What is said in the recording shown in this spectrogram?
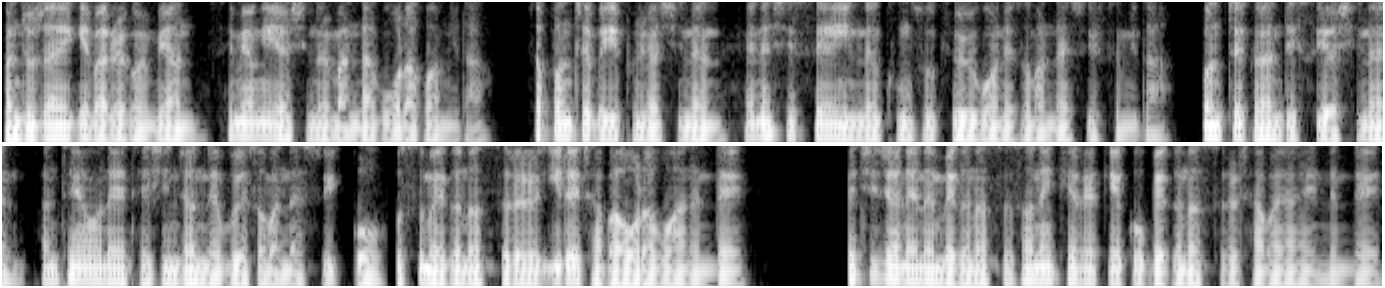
관조자에게 말을 걸면 3명의 여신을 만나고 오라고 합니다. 첫 번째 메이플 여신은 헤네시스에 있는 궁수 교육원에서 만날 수 있습니다. 두 번째 그란디스 여신은 판테온의 대신전 내부에서 만날 수 있고 보스 매그너스를 1회 잡아오라고 하는데 패치 전에는 매그너스 선행캐를 깨고 매그너스를 잡아야 했는데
